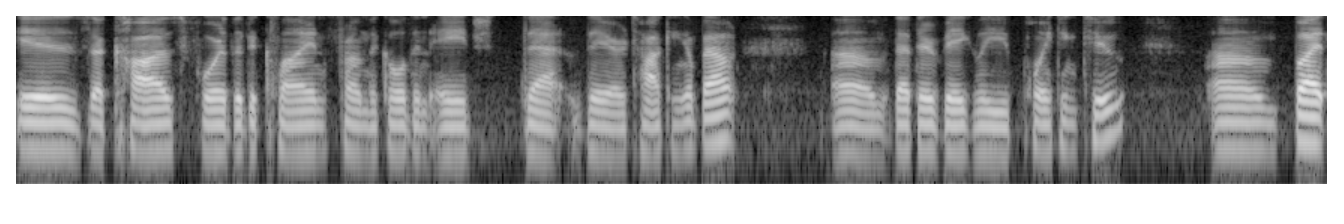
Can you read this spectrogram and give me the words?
is a cause for the decline from the golden age that they're talking about, um, that they're vaguely pointing to. Um, but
